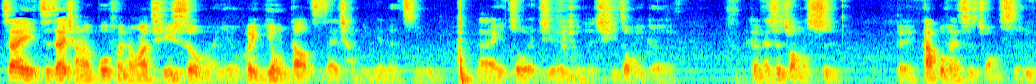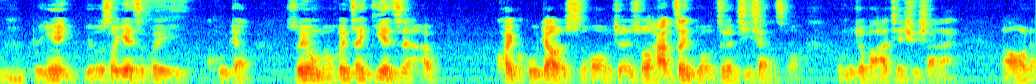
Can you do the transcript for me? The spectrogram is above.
在植栽墙的部分的话，其实我们也会用到植栽墙里面的植物来作为鸡尾酒的其中一个，可能是装饰，对，大部分是装饰。嗯对，因为有的时候叶子会枯掉，所以我们会在叶子还快枯掉的时候，就是说它正有这个迹象的时候，我们就把它截取下来，然后呢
